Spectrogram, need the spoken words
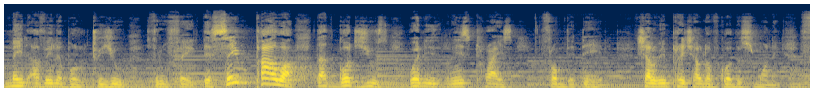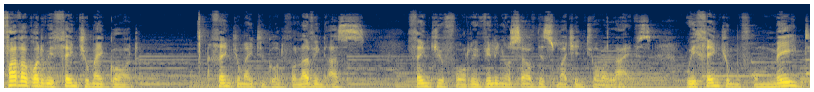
made available to you through faith. The same power that God used when He raised Christ from the dead. Shall we pray, child of God, this morning? Father God, we thank you, my God. Thank you, mighty God, for loving us. Thank you for revealing yourself this much into our lives. We thank you for made,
